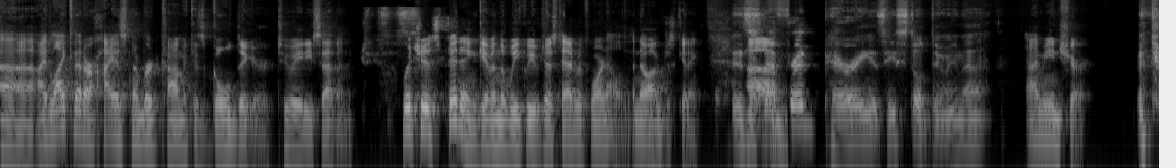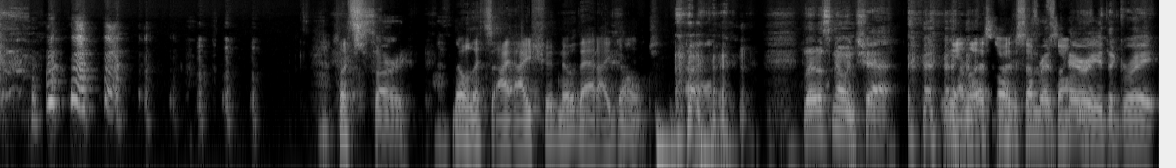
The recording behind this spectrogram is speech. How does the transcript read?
uh, I like that our highest numbered comic is Gold Digger 287, Jesus. which is fitting given the week we've just had with Warren Ellis. No, I'm just kidding. Is um, that Fred Perry? Is he still doing that? I mean, sure. Let's, Sorry. No, let's. I, I should know that. I don't. Uh, let us know in chat. yeah, let us know. Some Fred some, Perry, the great.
